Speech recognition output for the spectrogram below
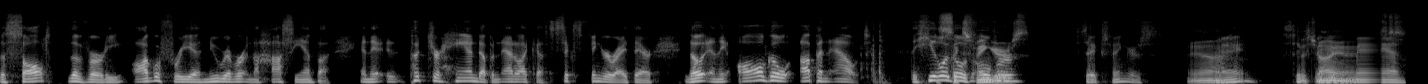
the Salt, the Verde, Agua Fria, New River, and the Hacienda. And they put your hand up and add like a six finger right there. Though, and they all go up and out. The Gila Six goes over fingers. six fingers, Yeah. right? Six fingered man.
